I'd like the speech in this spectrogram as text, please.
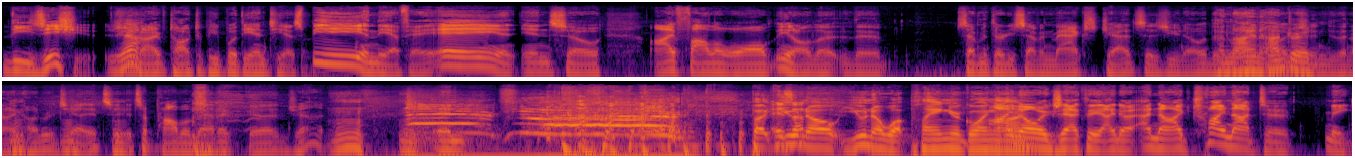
these issues. Yeah. And I've talked to people at the NTSB and the FAA, and, and so I follow all you know the the. 737 Max jets, as you know, The dog dogs 900. and the 900s. Yeah, it's a, it's a problematic uh, jet. Mm. And But you that- know you know what plane you're going on. I know exactly. I know. And now I try not to make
